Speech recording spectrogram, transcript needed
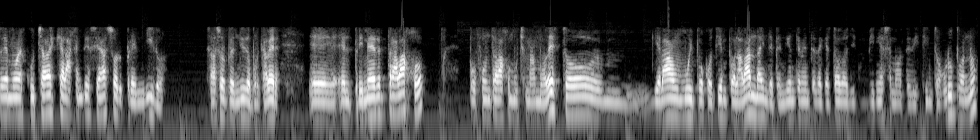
hemos escuchado es que a la gente se ha sorprendido. Se ha sorprendido, porque, a ver, eh, el primer trabajo pues fue un trabajo mucho más modesto, mm, llevábamos muy poco tiempo la banda, independientemente de que todos viniésemos de distintos grupos, ¿no?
